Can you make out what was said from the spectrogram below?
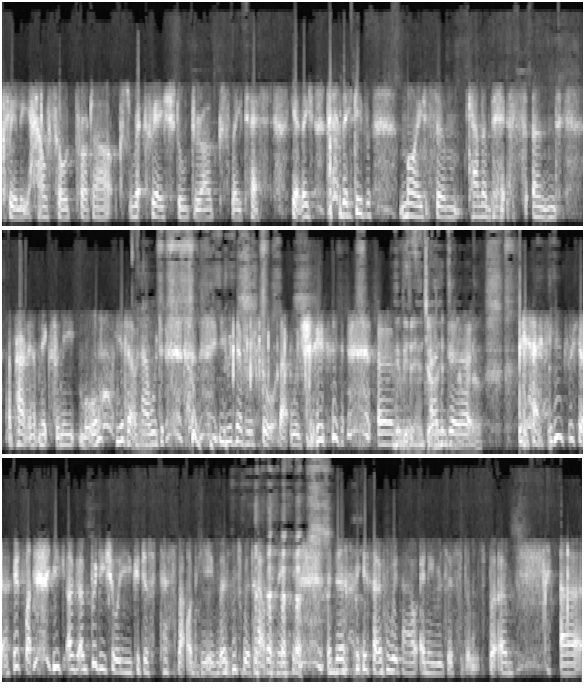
clearly household products, recreational drugs. They test, yeah, they they give mice um, cannabis, and apparently it makes them eat more. You know, how would you would never have thought that, would you? um, Maybe they enjoy and, it. Uh, yeah, you know, it's like you, I'm pretty sure you could just test that on humans without any, and, uh, you know, without any resistance. But um, uh,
